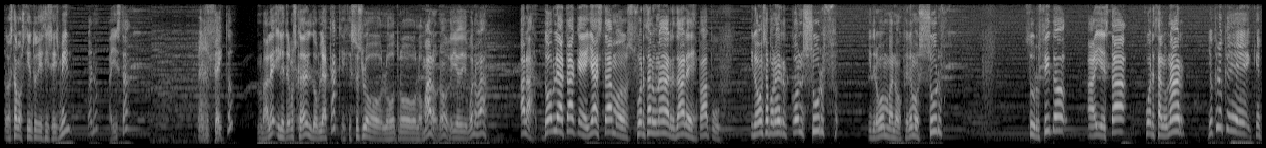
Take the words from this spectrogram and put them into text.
Nos gastamos 116.000, bueno, ahí está. Perfecto. ¿Vale? Y le tenemos que dar el doble ataque, que eso es lo, otro, lo malo, ¿no? Que yo digo, bueno, va. ¡Hala! ¡Doble ataque! ¡Ya estamos! Fuerza lunar, dale, papu. Y lo vamos a poner con surf. Hidrobomba no, queremos surf. Surfito. Ahí está. Fuerza lunar. Yo creo que, que-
